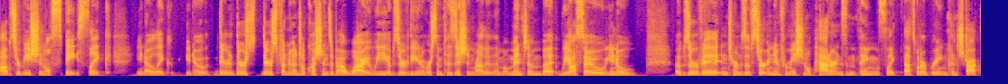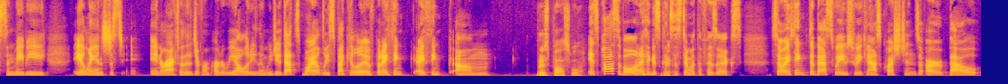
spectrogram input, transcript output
observational space like you know like you know there there's there's fundamental questions about why we observe the universe in position rather than momentum but we also you know observe it in terms of certain informational patterns and things like that's what our brain constructs and maybe aliens just interact with a different part of reality than we do that's wildly speculative but i think i think um but it's possible. It's possible. And I think it's consistent yeah. with the physics. So I think the best ways we can ask questions are about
